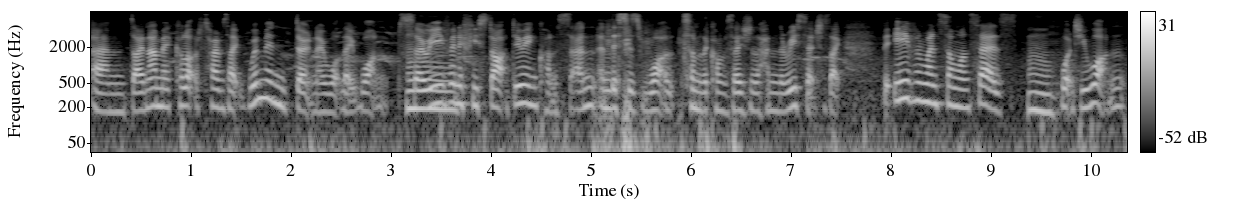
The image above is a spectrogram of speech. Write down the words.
um, dynamic a lot of times like women don't know what they want so Mm. even if you start doing consent and this is what some of the conversations i had in the research is like but even when someone says Mm. what do you want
